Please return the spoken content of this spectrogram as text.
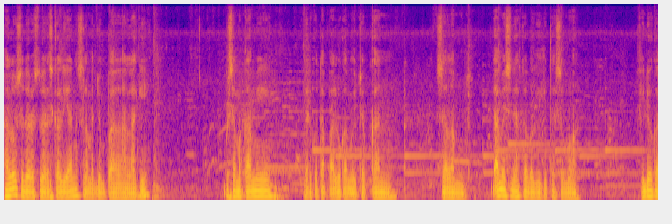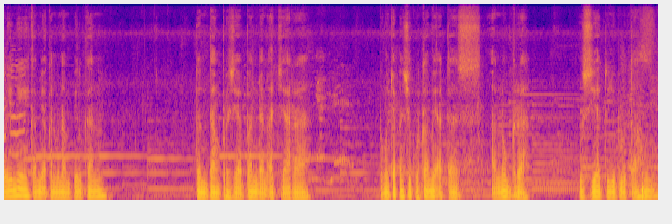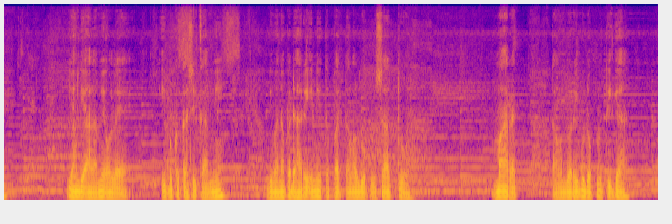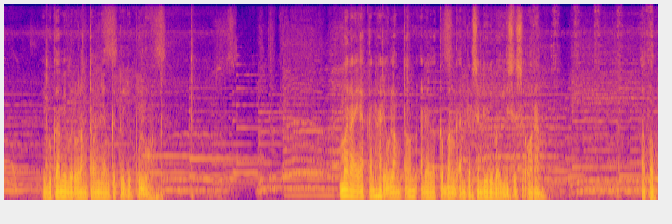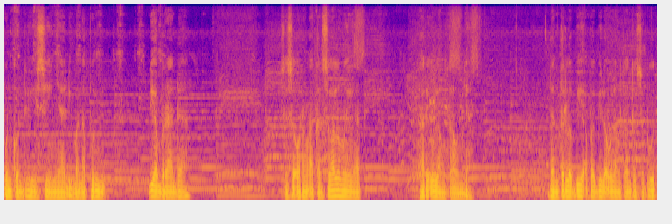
Halo saudara-saudara sekalian, selamat jumpa lagi. Bersama kami dari kota Palu kami ucapkan salam damai sejahtera bagi kita semua. Video kali ini kami akan menampilkan tentang persiapan dan acara pengucapan syukur kami atas anugerah usia 70 tahun yang dialami oleh ibu kekasih kami di mana pada hari ini tepat tanggal 21 Maret tahun 2023 ibu kami berulang tahun yang ke-70 merayakan hari ulang tahun adalah kebanggaan tersendiri bagi seseorang. Apa pun kondisinya di mana pun dia berada seseorang akan selalu mengingat hari ulang tahunnya. Dan terlebih apabila ulang tahun tersebut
